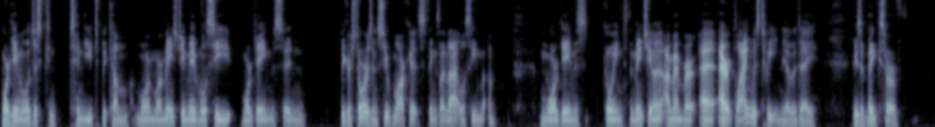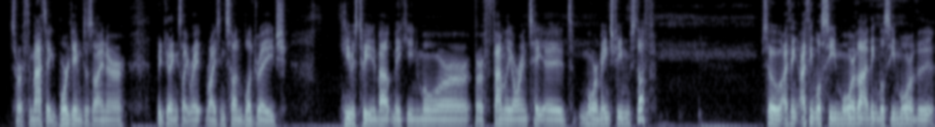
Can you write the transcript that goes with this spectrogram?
board gaming will just continue to become more and more mainstream. Maybe we'll see more games in bigger stores and supermarkets, things like that. We'll see a, more games going to the mainstream. I, remember uh, Eric Lang was tweeting the other day. He's a big sort of sort of thematic board game designer. Big things like Rising Sun, Blood Rage he was tweeting about making more sort of family orientated, more mainstream stuff. So I think I think we'll see more of that. I think we'll see more of the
